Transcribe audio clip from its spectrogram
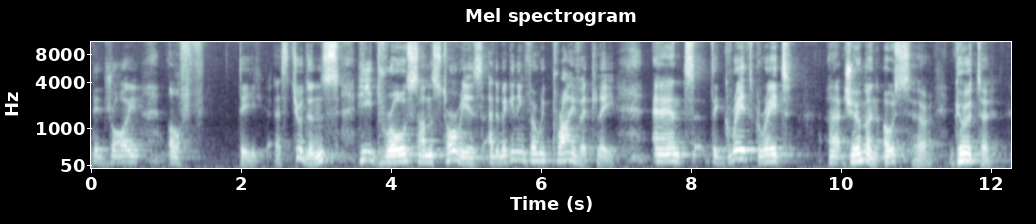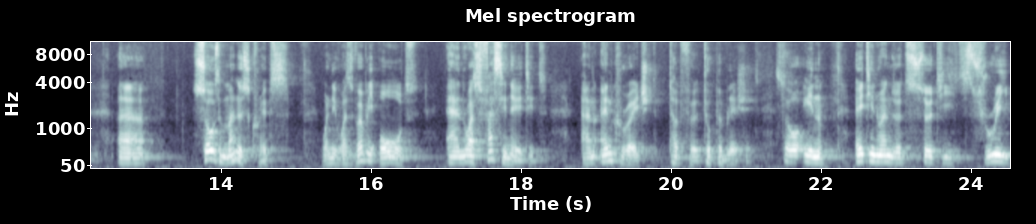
the joy of the uh, students, he drew some stories at the beginning very privately. And the great, great uh, German author, Goethe, uh, saw the manuscripts when he was very old and was fascinated and encouraged Töpffer to publish it. So in 1833,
